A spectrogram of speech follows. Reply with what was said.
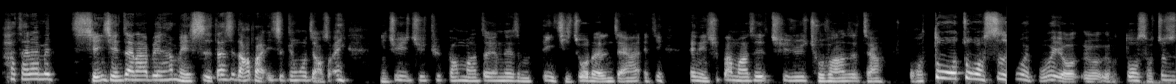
他在那边闲闲在那边，他没事。但是老板一直跟我讲说：“哎、你去去去帮忙这个那什么第几桌的人怎样？哎、欸，哎、你去帮忙去去去厨房是怎样？我多做事，我也不会有有有多少，就是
